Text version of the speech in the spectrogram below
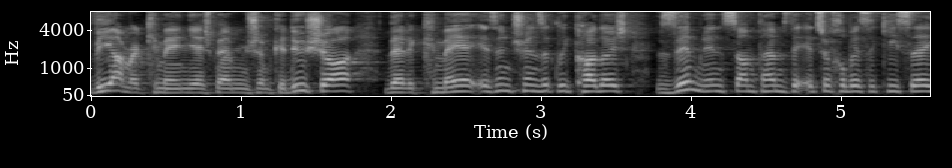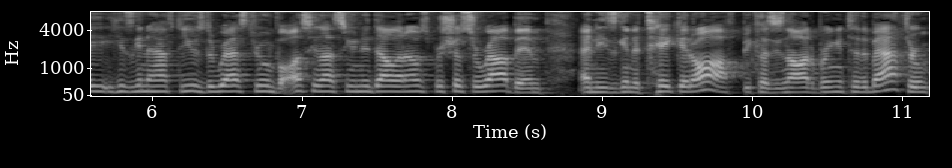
V'yamer kamei yesh behem mishum kedusha. That a kamei is intrinsically kadesh. Zimnin sometimes the itzur he's going to have to use the restroom. V'asilas unidal and he's he's going to take it off because he's not allowed to bring it to the bathroom,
